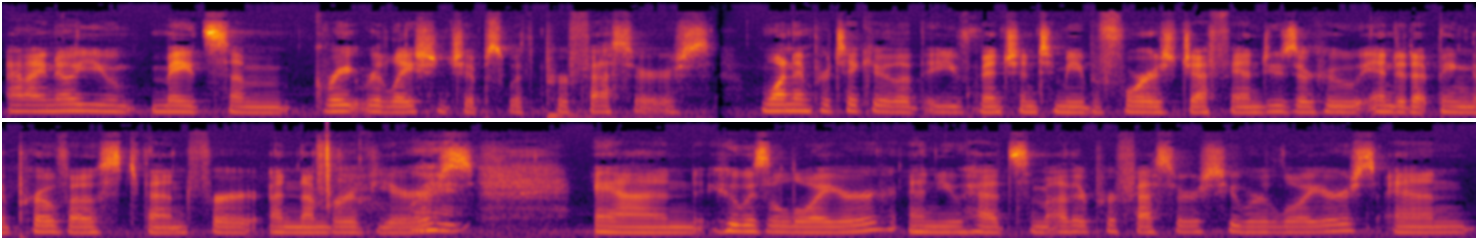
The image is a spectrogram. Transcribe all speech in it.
And I know you made some great relationships with professors. One in particular that you've mentioned to me before is Jeff Van Duzer, who ended up being the provost then for a number of years, and who was a lawyer. And you had some other professors who were lawyers, and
